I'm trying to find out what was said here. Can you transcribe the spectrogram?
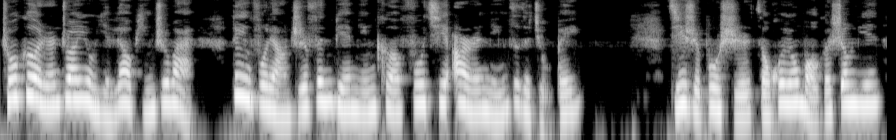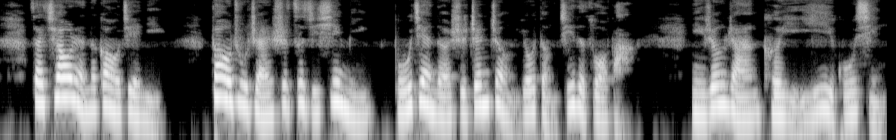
除个人专用饮料瓶之外，另附两只分别铭刻夫妻二人名字的酒杯。即使不时总会有某个声音在悄然地告诫你，到处展示自己姓名，不见得是真正有等级的做法。你仍然可以一意孤行。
